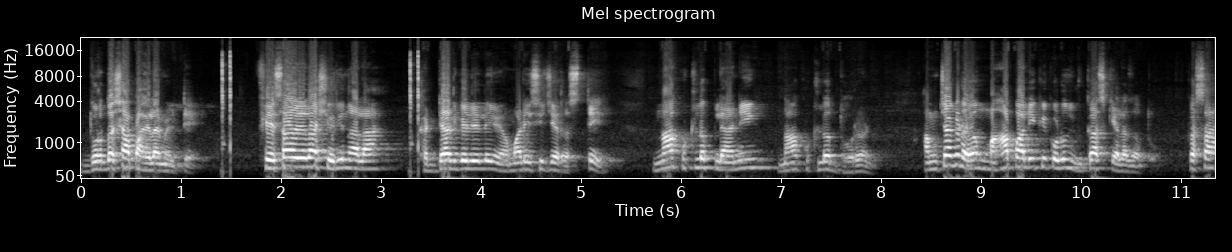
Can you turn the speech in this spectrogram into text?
दुर्दशा पाहायला मिळते. फेसाळलेला शिरीनाला खड्ड्यात गेलेले एम डी सीचे रस्ते ना कुठलं प्लॅनिंग ना कुठलं धोरण आमच्याकडं महापालिकेकडून विकास केला जातो. कसा?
